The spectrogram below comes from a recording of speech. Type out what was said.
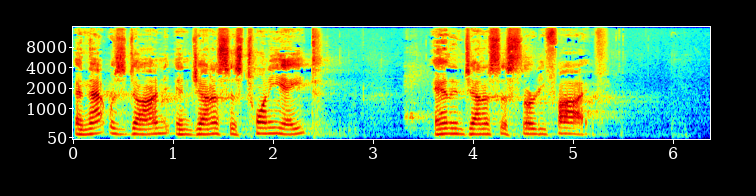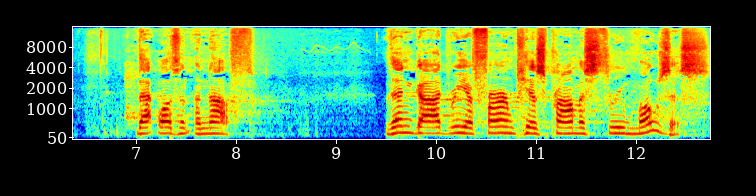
And that was done in Genesis 28 and in Genesis 35. That wasn't enough. Then God reaffirmed his promise through Moses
